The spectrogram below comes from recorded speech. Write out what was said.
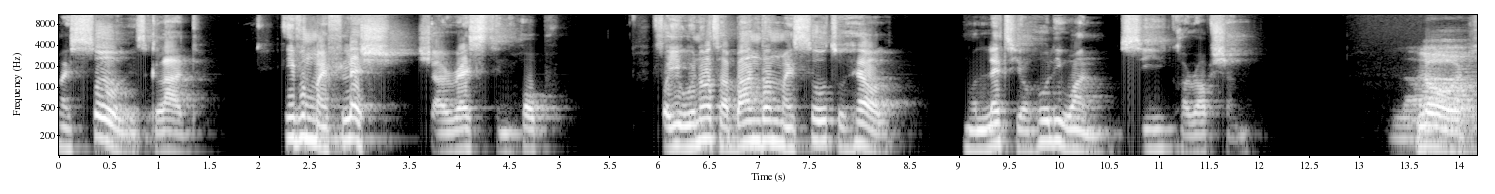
my soul is glad. Even my flesh shall rest in hope. For you will not abandon my soul to hell, nor let your Holy One see corruption. Lord,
